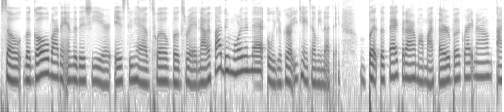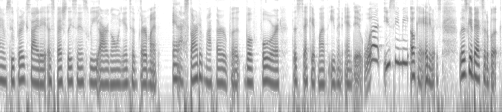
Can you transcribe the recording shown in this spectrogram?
So the goal by the end of this year is to have 12 books read. Now, if I do more than that, oh, your girl, you can't tell me nothing. But the fact that I am on my third book right now, I am super excited, especially since we are going into the third month. And I started my third book before the second month even ended. What? You see me? Okay, anyways, let's get back to the book.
